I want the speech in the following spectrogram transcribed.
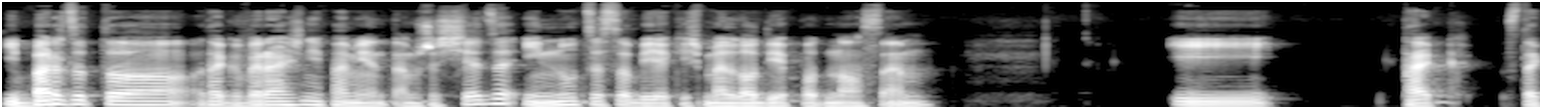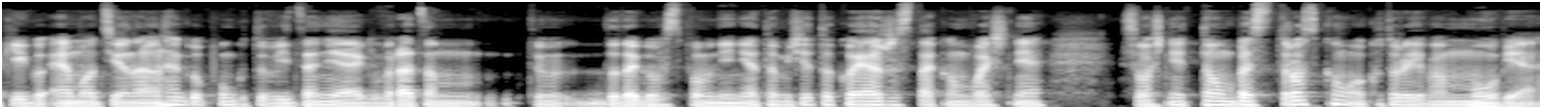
I bardzo to tak wyraźnie pamiętam, że siedzę i nucę sobie jakieś melodie pod nosem. I tak z takiego emocjonalnego punktu widzenia, jak wracam do tego wspomnienia, to mi się to kojarzy z taką właśnie, z właśnie tą beztroską, o której wam mówię,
